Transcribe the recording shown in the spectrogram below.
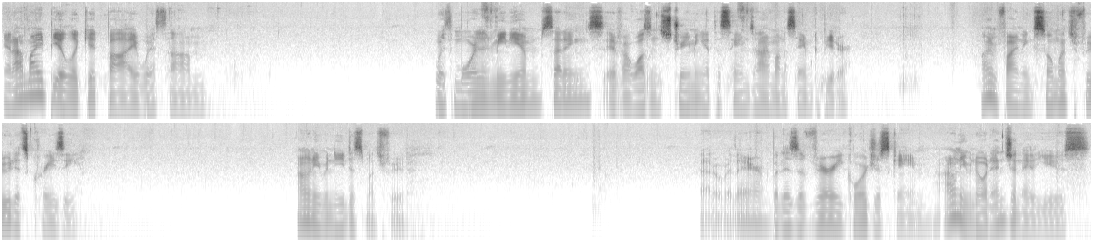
And I might be able to get by with um with more than medium settings if I wasn't streaming at the same time on the same computer. I'm finding so much food, it's crazy. I don't even need this much food. That over there, but it's a very gorgeous game. I don't even know what engine they use.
